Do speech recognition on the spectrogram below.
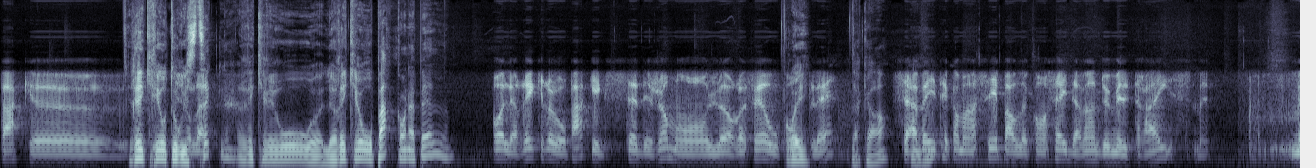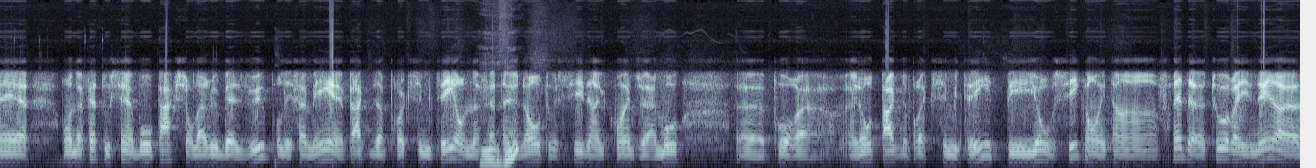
parc. Euh, Récréo-touristique, récréo, le récréo-parc qu'on appelle? Ah, le récréo-parc existait déjà, mais on l'a refait au complet. d'accord. Ça avait mhm. été commencé par le conseil d'avant 2013, mais mais on a fait aussi un beau parc sur la rue Bellevue pour les familles, un parc de proximité. On a fait mhm. un autre aussi dans le coin du hameau euh, pour euh, un autre parc de proximité. Puis il y a aussi qu'on est en frais de tout réunir euh,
